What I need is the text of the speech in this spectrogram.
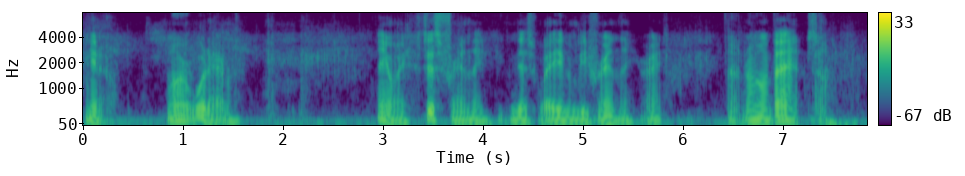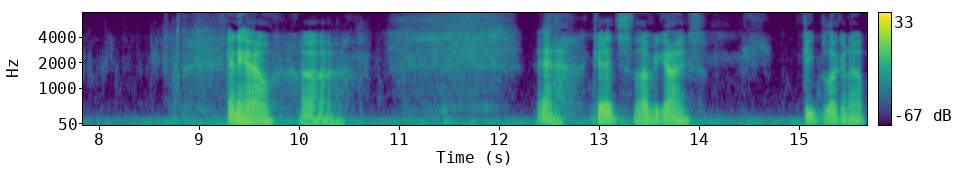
You know, or whatever. Anyway, it's just friendly. You can just wave and be friendly, right? Nothing wrong with that, so. Anyhow, uh, yeah, kids, love you guys. Keep looking up.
